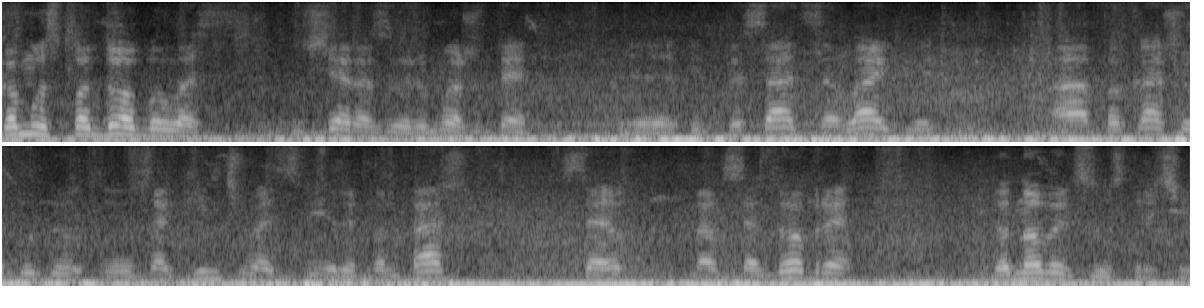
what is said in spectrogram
Кому сподобалось, ще раз говорю, можете е, підписатися, лайкнути. А поки що буду е, закінчувати свій репортаж. Все, на все добре. До нових зустрічей.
